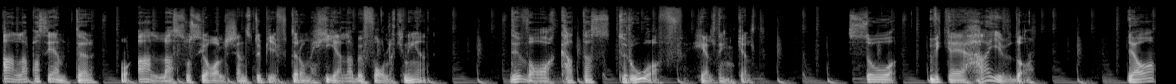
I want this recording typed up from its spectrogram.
alla patienter och alla socialtjänstuppgifter om hela befolkningen. Det var katastrof helt enkelt. Så vilka är Hive då? Ja,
